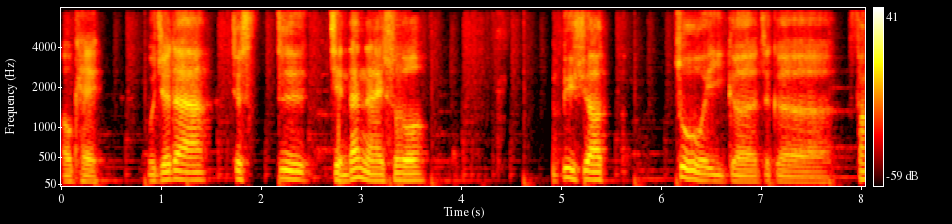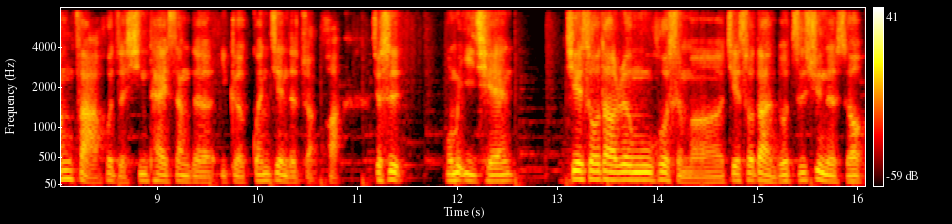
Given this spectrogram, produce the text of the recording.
？OK，我觉得啊，就是简单的来说，必须要做一个这个方法或者心态上的一个关键的转化，就是我们以前接收到任务或什么，接收到很多资讯的时候，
